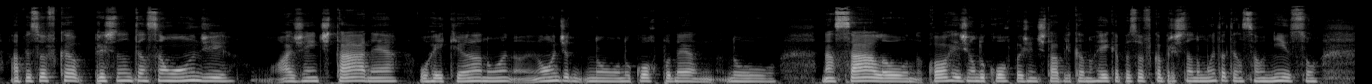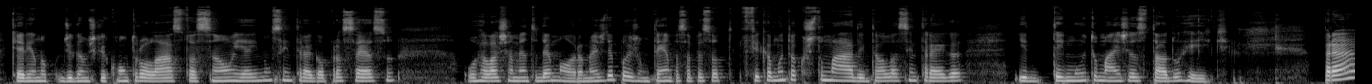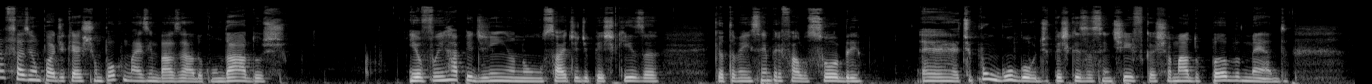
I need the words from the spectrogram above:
A pessoa fica prestando atenção onde a gente está, né? O reikiano, onde no, no corpo, né? No, na sala ou qual região do corpo a gente está aplicando reiki, a pessoa fica prestando muita atenção nisso, querendo, digamos que, controlar a situação e aí não se entrega ao processo, o relaxamento demora. Mas depois de um tempo, essa pessoa fica muito acostumada, então ela se entrega e tem muito mais resultado reiki. Para fazer um podcast um pouco mais embasado com dados, eu fui rapidinho num site de pesquisa que eu também sempre falo sobre, é tipo um Google de pesquisa científica chamado PubMed.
